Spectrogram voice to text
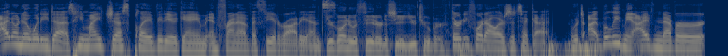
i don't know what he does he might just play a video game in front of a theater audience You're going to a theater to see a YouTuber. thirty-four dollars a ticket. Which I believe me, I've never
